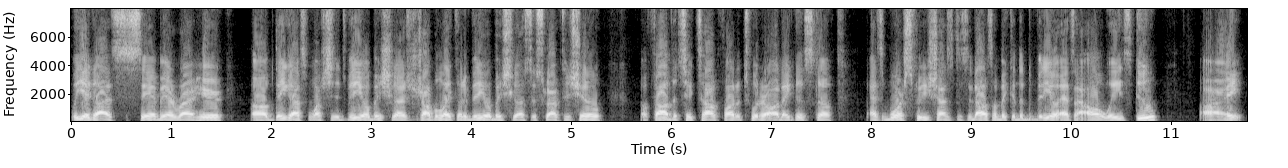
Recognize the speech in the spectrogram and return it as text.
But yeah, guys, Sandman right here. Um, thank you guys for watching this video. Make sure you guys drop a like on the video. Make sure you guys subscribe to the channel. Uh, follow the TikTok, follow the Twitter, all that good stuff. As more screenshots get announced, I'll make another video as I always do. Alright,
